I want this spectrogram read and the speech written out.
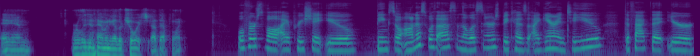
and really didn't have any other choice at that point. Well, first of all, I appreciate you being so honest with us and the listeners because I guarantee you the fact that you're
